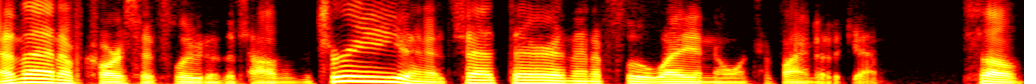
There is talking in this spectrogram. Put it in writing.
And then, of course, it flew to the top of the tree, and it sat there, and then it flew away, and no one could find it again. So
